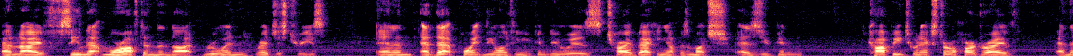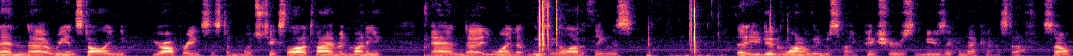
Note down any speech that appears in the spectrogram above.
and I've seen that more often than not ruin registries. And at that point, the only thing you can do is try backing up as much as you can copy to an external hard drive and then uh, reinstalling your operating system, which takes a lot of time and money, and uh, you wind up losing a lot of things that you didn't want to lose, like pictures and music and that kind of stuff. So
